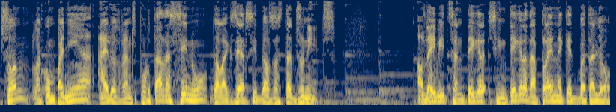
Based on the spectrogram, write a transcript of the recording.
Són la companyia aerotransportada 101 de l'exèrcit dels Estats Units. El David s'integra de ple en aquest batalló,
